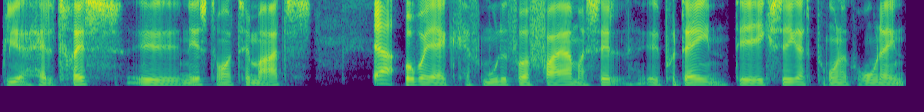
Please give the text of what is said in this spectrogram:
bliver 50 øh, næste år til marts. Ja. Håber, jeg kan få mulighed for at fejre mig selv øh, på dagen. Det er ikke sikkert på grund af coronaen.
